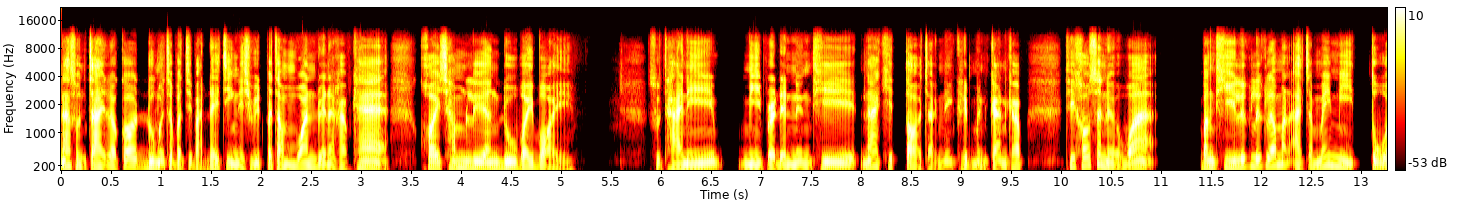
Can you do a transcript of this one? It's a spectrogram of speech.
น่าสนใจแล้วก็ดูเหมือนจะปฏิบัติได้จริงในชีวิตประจำวันด้วยนะครับ แค่คอยชำเลืองดูบ่อยๆ สุดท้ายนี้มีประเด็นหนึ่งที่น่าคิดต่อจากในคลิปเหมือนกันครับ ที่เขาเสนอว่าบางทีลึกๆ แล้วมันอาจจะไม่มีตัว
